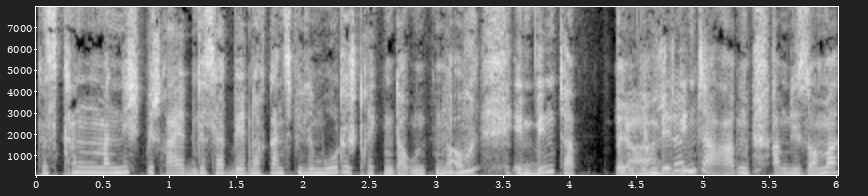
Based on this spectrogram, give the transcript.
das kann man nicht beschreiben. Deshalb werden auch ganz viele Modestrecken da unten auch im Winter wenn, Ja, wenn wir stimmt. Winter haben, haben die Sommer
